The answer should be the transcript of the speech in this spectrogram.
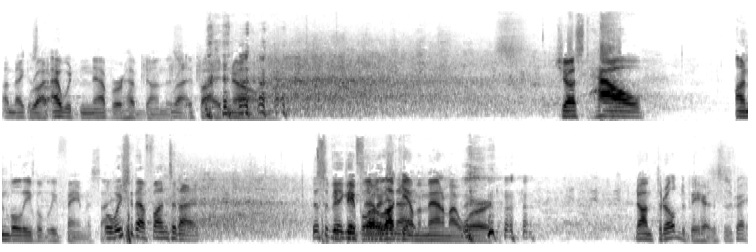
a megastar. Right. I would never have done this Right. if I had known just how unbelievably famous I well, am. we should have fun tonight. This would be You a good people are lucky night. I'm a man of my word. no, I'm thrilled to be here. This is great.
